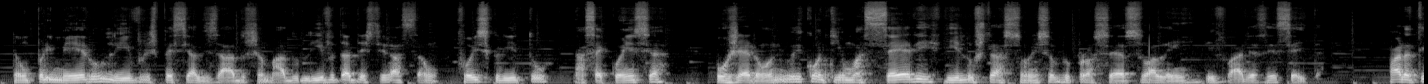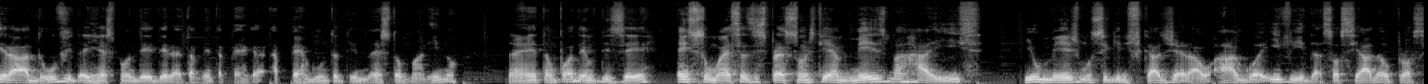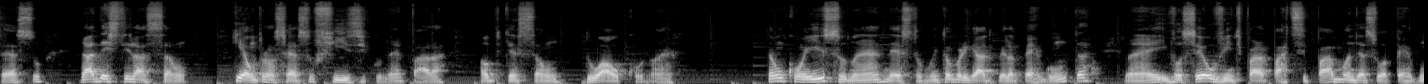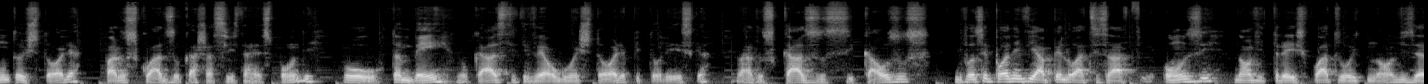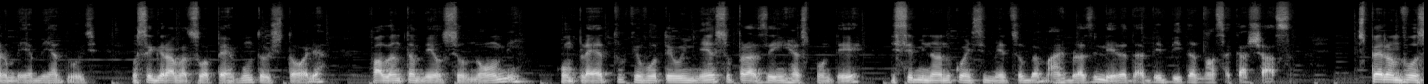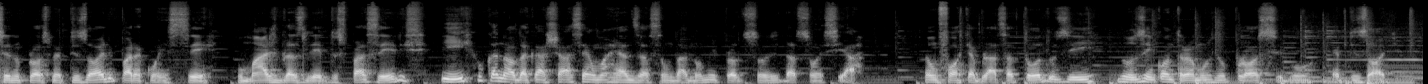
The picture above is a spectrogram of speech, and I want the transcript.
Então, o primeiro livro especializado, chamado Livro da Destilação, foi escrito na sequência por Jerônimo e continha uma série de ilustrações sobre o processo, além de várias receitas. Para tirar a dúvida e responder diretamente a, per a pergunta de Nestor Marino, né, então podemos dizer, em suma, essas expressões têm a mesma raiz e o mesmo significado geral, água e vida, associada ao processo da destilação, que é um processo físico né, para a obtenção do álcool. Não é? Então, com isso, né, Nestor, muito obrigado pela pergunta. Né, e você, ouvinte, para participar, mande a sua pergunta ou história para os quadros O Cachacista Responde, ou também, no caso, se tiver alguma história pitoresca, para os casos e causos, E você pode enviar pelo WhatsApp 11 93489 0662. Você grava a sua pergunta ou história, falando também o seu nome completo, que eu vou ter o imenso prazer em responder, disseminando conhecimento sobre a mais brasileira da bebida, nossa cachaça. Esperando você no próximo episódio para conhecer o mais brasileiro dos prazeres e o canal da Cachaça é uma realização da Nome Produções e da Som S.A. Então, um forte abraço a todos e nos encontramos no próximo episódio.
